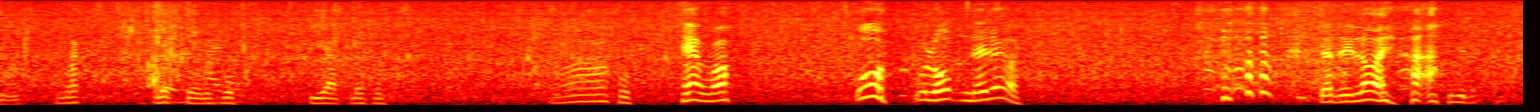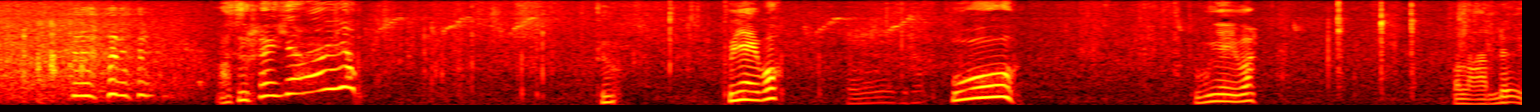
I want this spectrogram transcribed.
น้ำรักเลิกเกินเลยกูเปียกเลยกูว้าวกูแห้งบ่กูกูลบได้เด้อจะได้ลอยน้ำอยู่ เด้อเอาถือเลยยังยังถือตัวใหญ่บ่เฮ้ยครับโอ้ตัวใหญ่วะประหลาดเลย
